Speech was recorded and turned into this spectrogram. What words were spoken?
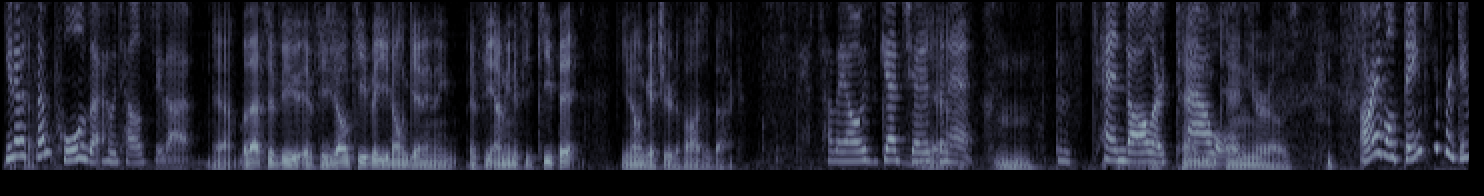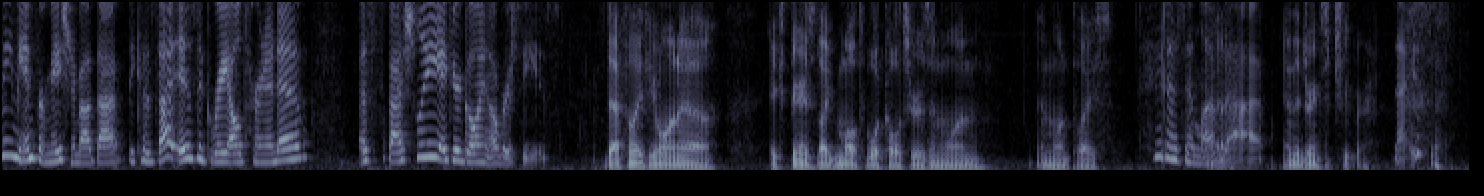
you know, some pools at hotels do that. Yeah, but that's if you if you don't keep it, you don't get anything. If you, I mean, if you keep it, you don't get your deposit back. That's how they always get you, isn't Yeah. it? Mm-hmm. Those ten dollar towels. 10 euros. All right, well, thank you for giving me information about that because that is a great alternative, especially if you're going overseas. Definitely, if you want to experience like multiple cultures in one in one place, Who doesn't love that? and the drinks are cheaper. Nice.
